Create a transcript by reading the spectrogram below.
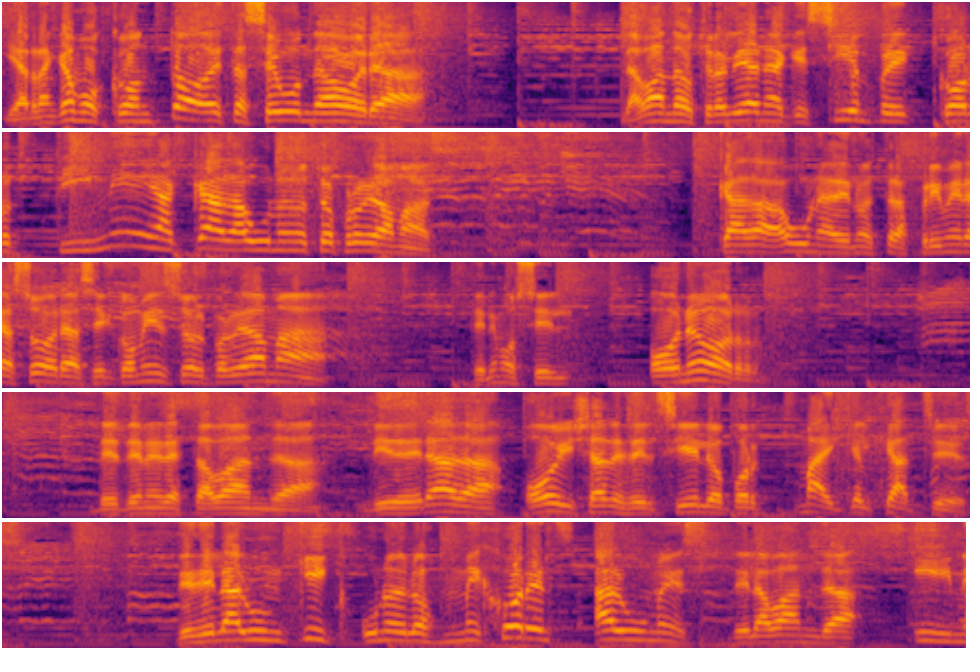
Y arrancamos con toda esta segunda hora. La banda australiana que siempre cortinea cada uno de nuestros programas. Cada una de nuestras primeras horas, el comienzo del programa, tenemos el honor de tener a esta banda liderada hoy ya desde el cielo por Michael Hatches. Desde el álbum Kick, uno de los mejores álbumes de la banda In.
